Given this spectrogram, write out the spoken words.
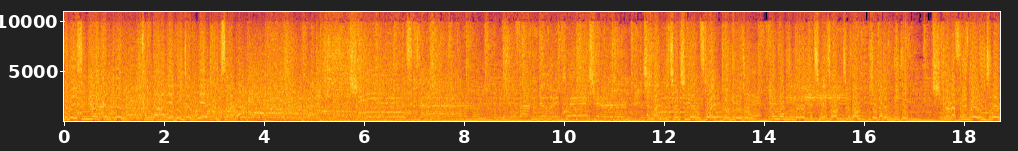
팀을 승리로 이끈 그는 당당하게 메이저리그에 입성한다. 하지만 2007년 9월 경기 도중 팔목 인대를 다치면서 찾아온 또 다른 위기. 그러나 불굴의 의지는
